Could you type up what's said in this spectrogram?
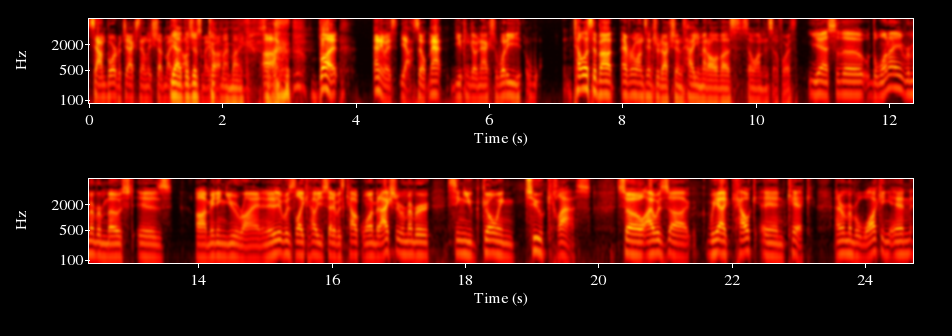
soundboard, which accidentally shut my yeah, they just mic cut off. my mic. So. Uh, but, anyways, yeah. So Matt, you can go next. What do you tell us about everyone's introductions, how you met all of us, so on and so forth? Yeah, so the the one I remember most is uh, meeting you, Ryan, and it, was like how you said it was Calc One, but I actually remember seeing you going to class. So I was uh, we had Calc and Kick, and I remember walking in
